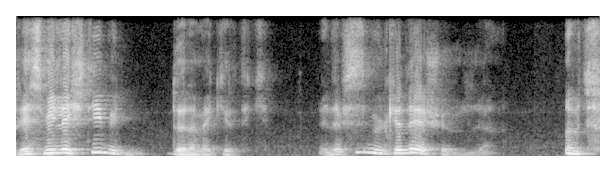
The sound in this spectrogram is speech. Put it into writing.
resmileştiği bir döneme girdik. Edepsiz bir ülkede yaşıyoruz yani. Evet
